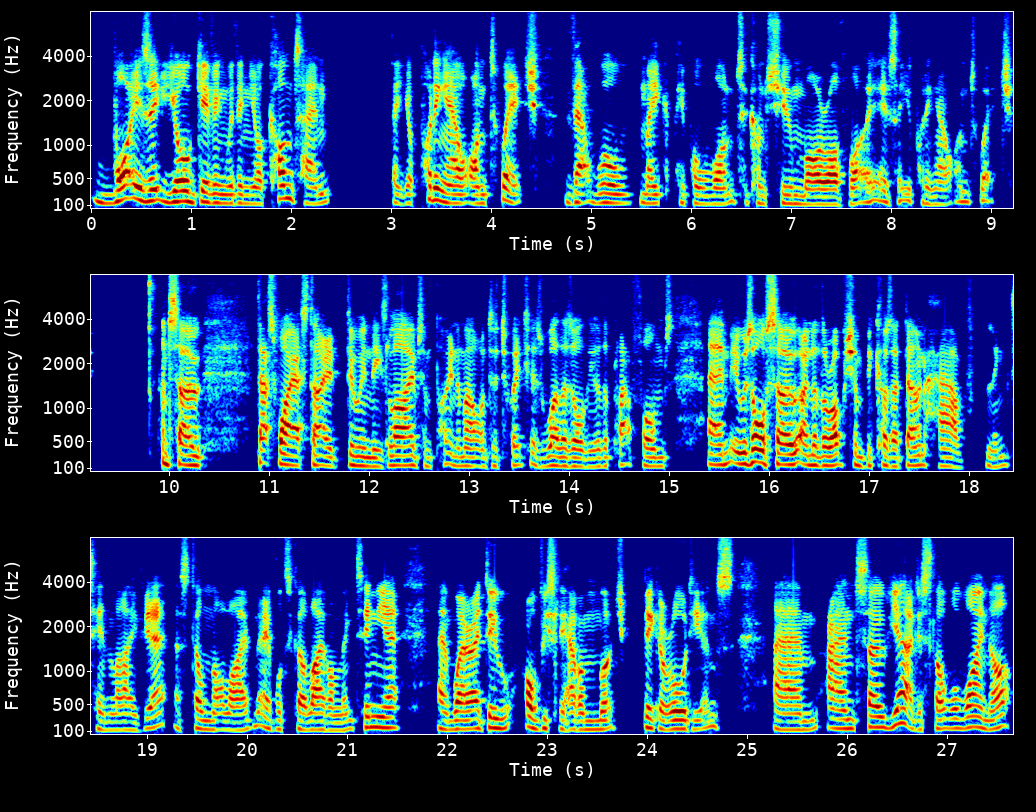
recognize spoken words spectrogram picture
What is it you're giving within your content that you're putting out on Twitch that will make people want to consume more of what it is that you're putting out on Twitch? And so that's why I started doing these lives and putting them out onto Twitch as well as all the other platforms. Um, it was also another option because I don't have LinkedIn Live yet. I'm still not live, able to go live on LinkedIn yet, and where I do obviously have a much bigger audience. Um, and so, yeah, I just thought, well, why not?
